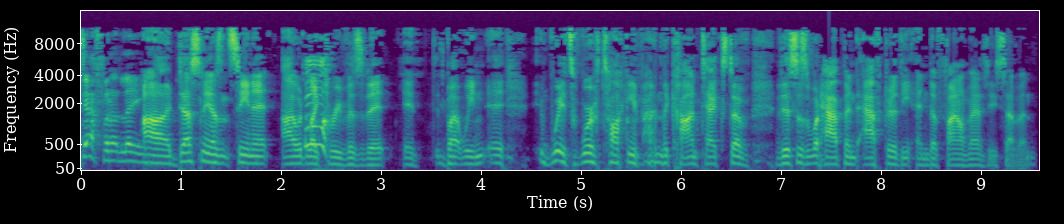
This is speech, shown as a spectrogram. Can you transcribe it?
definitely. uh, Destiny hasn't seen it. I would like to revisit it. It, but we, it, it's worth talking about in the context of this is what happened after the end of Final Fantasy VII.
